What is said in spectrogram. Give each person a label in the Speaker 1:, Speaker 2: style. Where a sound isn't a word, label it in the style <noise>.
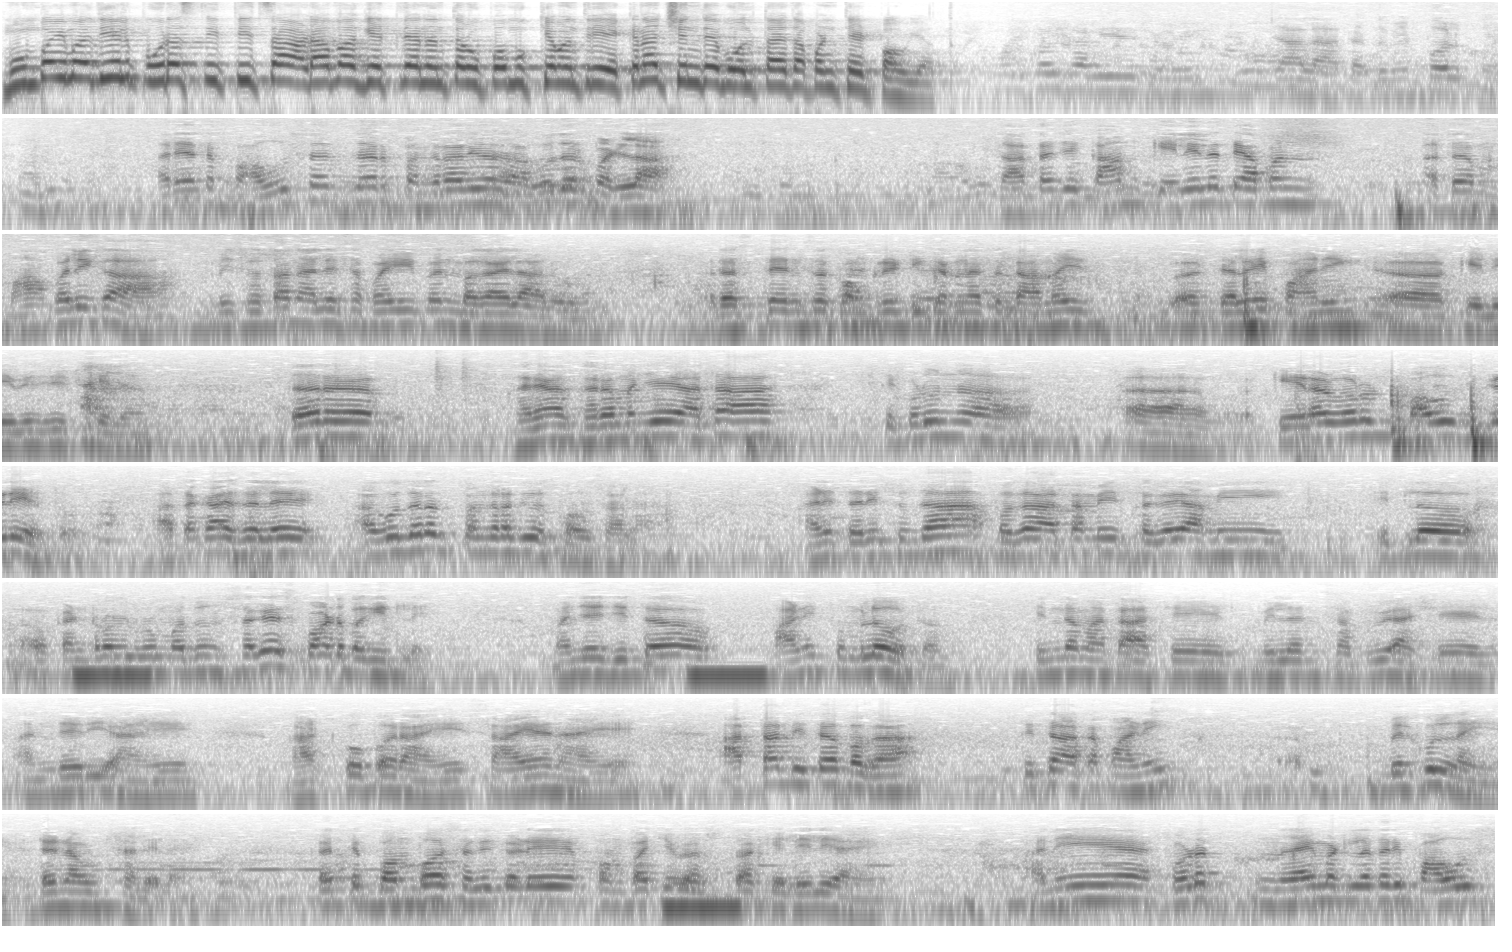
Speaker 1: मुंबईमधील पूरस्थितीचा आढावा घेतल्यानंतर उपमुख्यमंत्री एकनाथ शिंदे बोलतायत. आपण थेट पाहूयात.
Speaker 2: झाला आता तुम्ही पोल अरे आता पाऊसच जर पंधरा दिवस अगोदर पडला तर आता जे काम केलेलं ते आपण आता महापालिका मी स्वतः नाले सफाई पण बघायला आलो. रस्त्यांचं कॉन्क्रिटीकरणाचं कामही त्यालाही पाहणी केली व्हिजिट केलं. तर खऱ्या खरं म्हणजे आता तिकडून केरळवरून पाऊस इकडे येतो. आता काय झालंय? अगोदरच पंधरा दिवस पाऊस आला. आणि तरी सुद्धा बघा आता मी सगळे आम्ही तिथलं कंट्रोल रूममधून सगळे स्पॉट बघितले. म्हणजे जिथं पाणी तुंबलं होतं. हिंदमाता असेल मिलन सबवे असेल अंधेरी आहे घाटकोपर आहे सायन आहे. आता तिथं बघा तिथं आता पाणी बिलकुल नाही आहे ड्रेन आऊट झालेलं आहे. कारण ते पंप सगळीकडे पंपाची व्यवस्था केलेली आहे. आणि थोडं नाही म्हटलं तरी पाऊस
